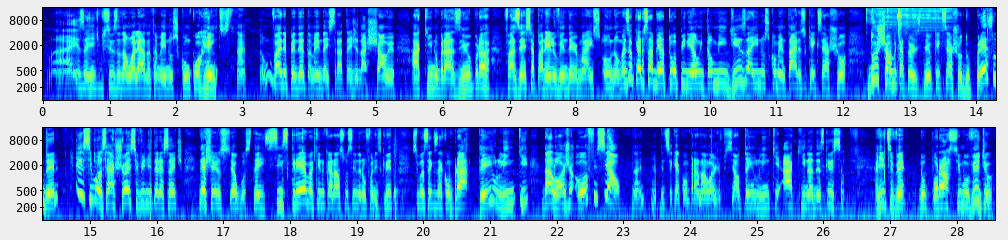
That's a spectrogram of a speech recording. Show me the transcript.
mas a gente precisa dar uma olhada também nos concorrentes. Né? Então vai depender também da estratégia da Xiaomi aqui no Brasil para fazer esse aparelho vender mais ou não. Mas eu quero saber a tua opinião, então me diz aí nos comentários o que, que você achou do Xiaomi 14T, o que, que você achou do preço dele. E se você achou esse vídeo interessante, deixa aí o seu gostei, se inscreva aqui no canal se você ainda não for inscrito. Se você quiser comprar, tem o link da loja oficial. Né? De repente você quer comprar na loja oficial, tem o link aqui na descrição. A gente se vê no próximo vídeo.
